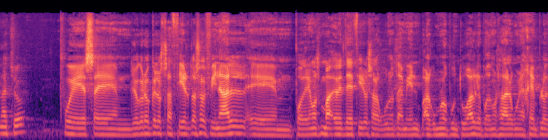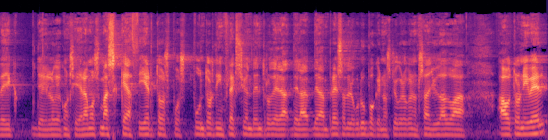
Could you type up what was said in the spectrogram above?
Nacho. Pues eh, yo creo que los aciertos al final eh, podríamos deciros alguno también, alguno puntual, que podemos dar algún ejemplo de, lo que consideramos más que aciertos, pues puntos de inflexión dentro de la, de la, empresa, del grupo, que yo creo que nos han ayudado a, a otro nivel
